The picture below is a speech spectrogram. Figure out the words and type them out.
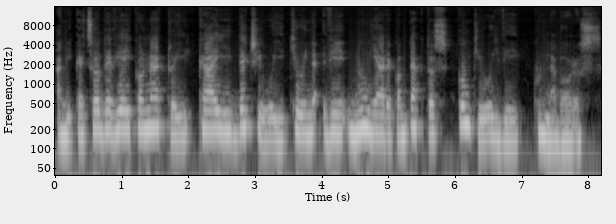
amicezo de viei conatoi, cae de ciui, ciuin vi nun iare contactos, cum ciui vi cun laboros.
